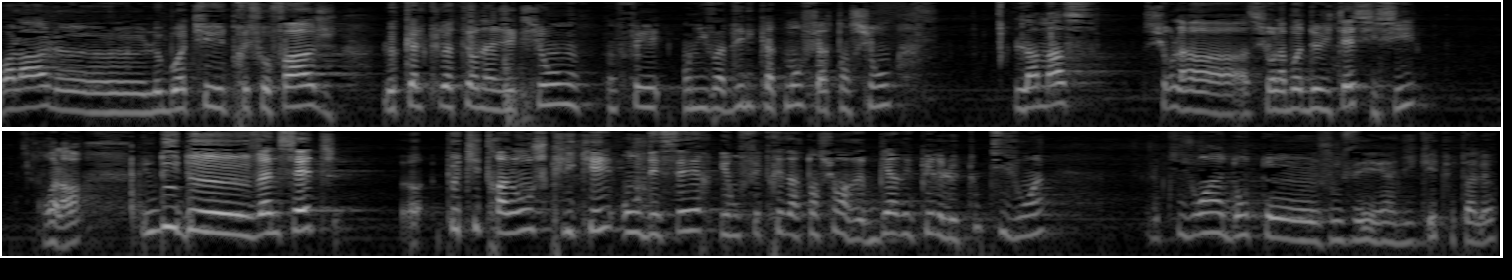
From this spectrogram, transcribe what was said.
voilà le, boîtier de préchauffage, le calculateur d'injection. On on y va délicatement, on fait attention. La masse sur la sur la boîte de vitesse ici. Voilà, une douille de 27 euh, petite rallonge, cliquez, on dessert et on fait très attention à bien récupérer le tout petit joint, le petit joint dont euh, je vous ai indiqué tout à l'heure,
